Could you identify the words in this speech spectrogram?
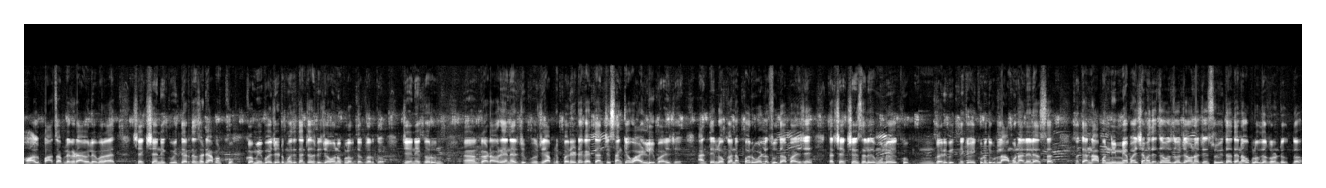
हॉल पाच आपल्याकडे अवेलेबल आहेत. शैक्षणिक विद्यार्थ्यांसाठी आपण खूप कमी बजेटमध्ये त्यांच्यासाठी जेवण उपलब्ध करतो. जेणेकरून गडावर येण्याचे जे आपले पर्यटक आहेत त्यांची संख्या वाढली पाहिजे. आणि ते लोकांना परवडलंसुद्धा पाहिजे. तर शैक्षणिक सहलीचे मुलं हे खूप गरिबीतनं किंवा इकडून तिकडून लांबून आलेले असतात. मग त्यांना आपण निम्म्या पैशामध्ये जवळजवळ जेवणाची सुविधा त्यांना उपलब्ध करून ठेवतो.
